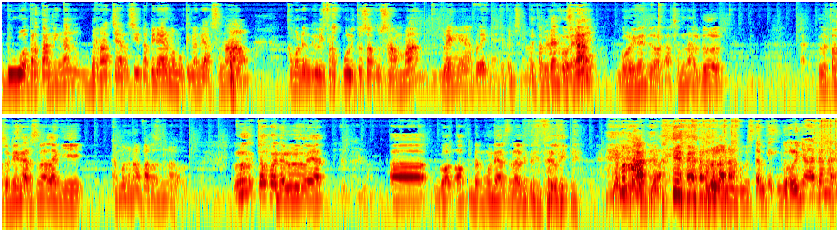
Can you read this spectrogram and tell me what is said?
dua pertandingan berat Chelsea, tapi dia membuktikan di Arsenal, kemudian di Liverpool itu satu sama blank ya, blank ya kita bisa bilang. tapi kan golnya Sekarang- golnya di lawan Arsenal dul lu tau sendiri Arsenal lagi Emang kenapa Arsenal? lu coba dah lu lihat eh, goal of the moon Arsenal di Premier League Emang ada bulan Agustus. tapi golnya ada nggak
